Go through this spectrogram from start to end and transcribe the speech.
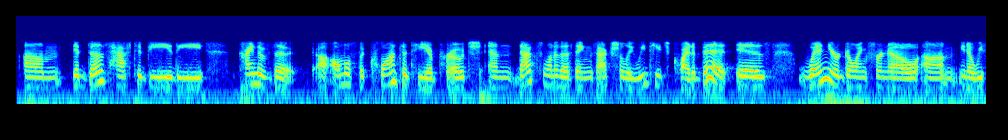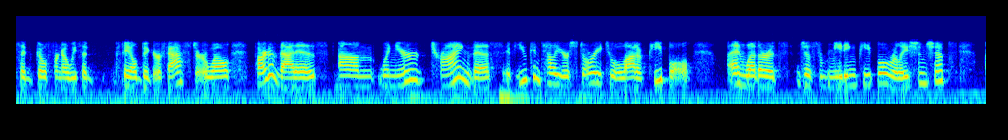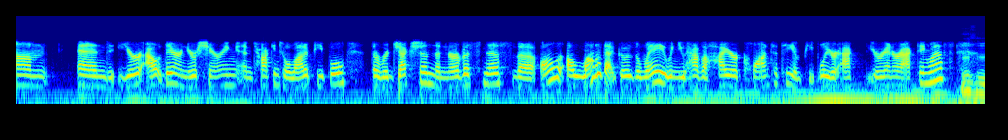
um, it does have to be the kind of the uh, almost the quantity approach and that's one of the things actually we teach quite a bit is when you're going for no um, you know we said go for no we said fail bigger faster. Well part of that is um, when you're trying this if you can tell your story to a lot of people and whether it's just meeting people relationships um, and you're out there and you're sharing and talking to a lot of people the rejection the nervousness the all a lot of that goes away when you have a higher quantity of people you're act, you're interacting with.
